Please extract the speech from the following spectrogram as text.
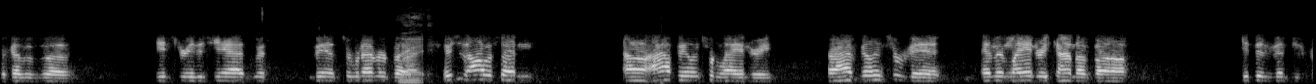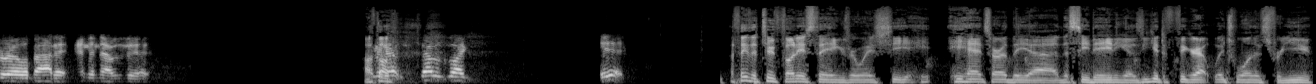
because of the history that she has with Vince or whatever, but Right. it was just all of a sudden uh, I have feelings for Landry, or I have feelings for Vince, and then Landry kind of uh gets in Vince's grill about it, and then that was it. I I mean, thought that, that was like it. I think the two funniest things are when she he, he hands her the uh, the CD and he goes, "You get to figure out which one is for you."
